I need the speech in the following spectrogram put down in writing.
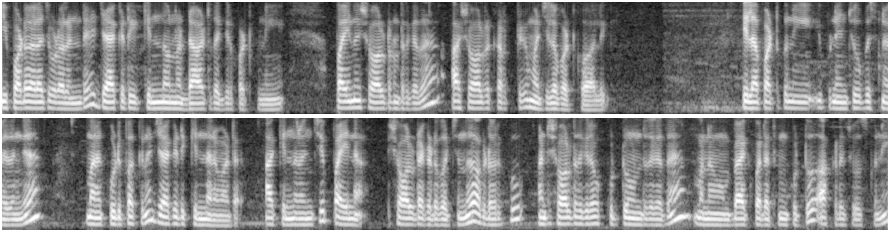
ఈ పొడవు ఎలా చూడాలంటే జాకెట్ కింద ఉన్న డాట్ దగ్గర పట్టుకుని పైన షోల్డర్ ఉంటుంది కదా ఆ షోల్డర్ కరెక్ట్గా మధ్యలో పట్టుకోవాలి. ఇలా పట్టుకుని ఇప్పుడు నేను చూపిస్తున్న విధంగా మన కుడి పక్కన జాకెట్ కింద అనమాట ఆ కింద నుంచి పైన షోల్డర్ ఎక్కడికి వచ్చిందో అక్కడ వరకు అంటే షోల్డర్ దగ్గర ఒక కుట్టు ఉంటుంది కదా మనం బ్యాక్ పరత్తుకుని కుట్టు అక్కడ చూసుకుని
